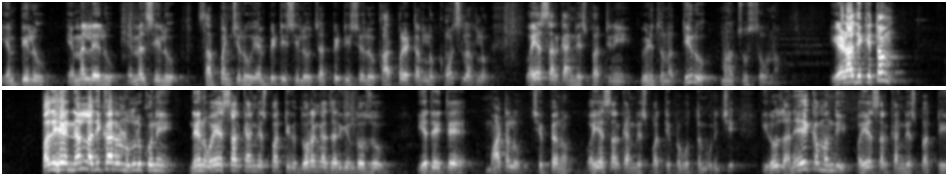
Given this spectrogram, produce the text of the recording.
ఎంపీలు ఎమ్మెల్యేలు ఎమ్మెల్సీలు సర్పంచులు ఎంపీటీసీలు జడ్పీటీసీలు కార్పొరేటర్లు కౌన్సిలర్లు వైఎస్ఆర్ కాంగ్రెస్ పార్టీని వీడుతున్న తీరు మనం చూస్తూ ఉన్నాం. ఏడాది క్రితం పదిహేను నెలల అధికారాన్ని వదులుకొని నేను వైఎస్ఆర్ కాంగ్రెస్ పార్టీకి దూరంగా జరిగిన రోజు ఏదైతే మాటలు చెప్పానో వైఎస్ఆర్ కాంగ్రెస్ పార్టీ ప్రభుత్వం గురించి ఈరోజు అనేక మంది వైఎస్ఆర్ కాంగ్రెస్ పార్టీ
